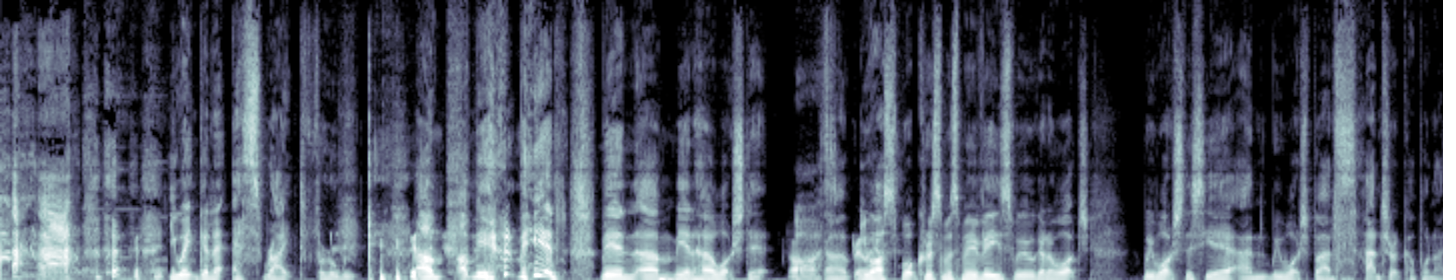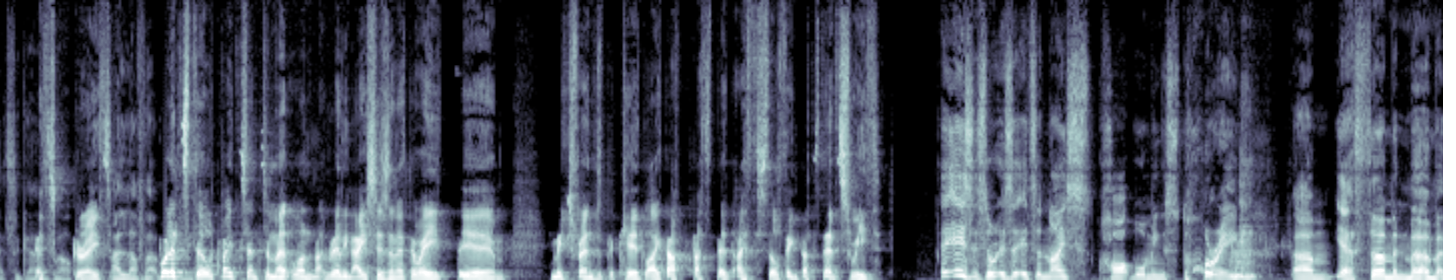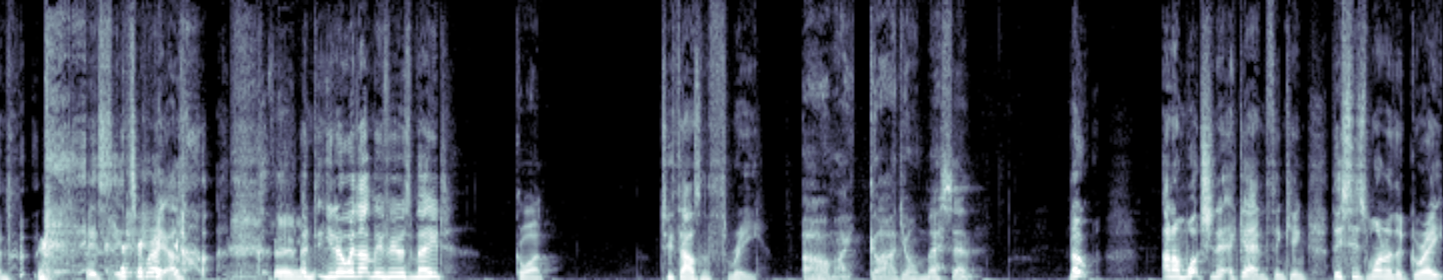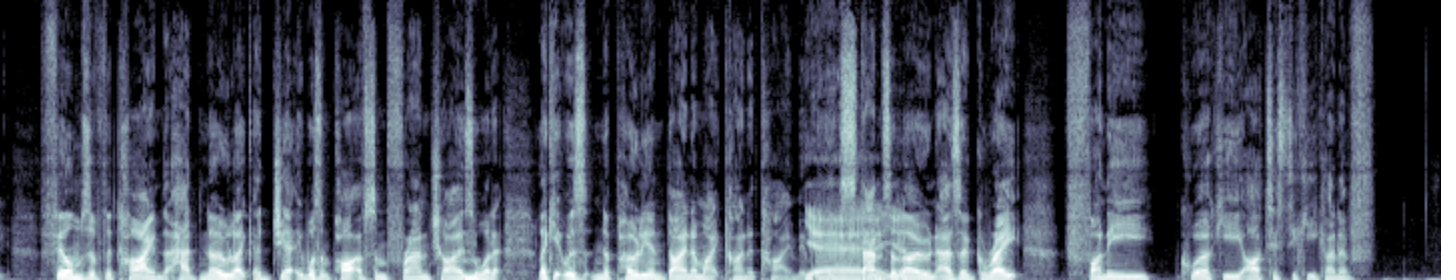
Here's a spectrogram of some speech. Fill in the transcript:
you ain't gonna s right for a week. um, uh, me, me and me and um, me and her watched it. Oh, Uh, you asked what Christmas movies we were gonna watch. We watched this year, and we watched Bad Santa a couple nights ago. It's as well. great. I love that. But movie. it's still quite sentimental and that really nice, isn't it? The way the, um, he makes friends with the kid like that. That's dead. I still think that's dead sweet. It is. It's a, it's a, it's a nice, heartwarming story. Um, yeah, Thurman Merman. it's it's great. And you know when that movie was made? Go on. Two thousand three. Oh my god, you're messing. Nope. And I'm watching it again, thinking this is one of the great films of the time that had no like a jet. It wasn't part of some franchise or what. Like it was Napoleon Dynamite kind of time. It, it stands yeah. alone as a great, funny, quirky, artistic kind of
